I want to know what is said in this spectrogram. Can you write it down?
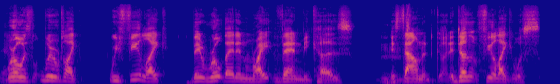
Yeah. we're always, we were like, we feel like they wrote that in right then because it Mhm. sounded good. It doesn't feel like it was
